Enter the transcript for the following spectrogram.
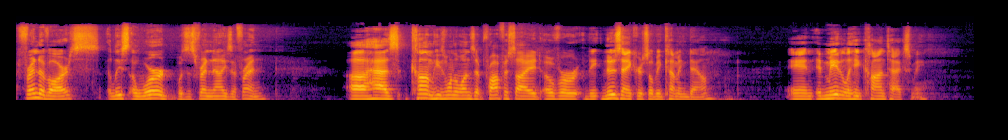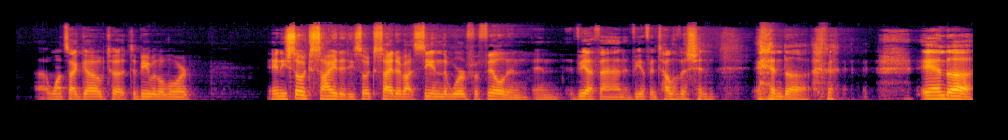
friend of ours, at least a word was his friend, now he's a friend, uh, has come. He's one of the ones that prophesied over the news anchors will be coming down. And immediately he contacts me uh, once I go to, to be with the Lord. And he's so excited. He's so excited about seeing the word fulfilled in, in VFN and VFN television. And, uh, and, uh,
